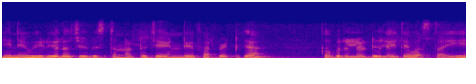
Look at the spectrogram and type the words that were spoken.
నేను వీడియోలో చూపిస్తున్నట్టు చేయండి. పర్ఫెక్ట్గా కొబ్బరి లడ్డూలు అయితే వస్తాయి.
